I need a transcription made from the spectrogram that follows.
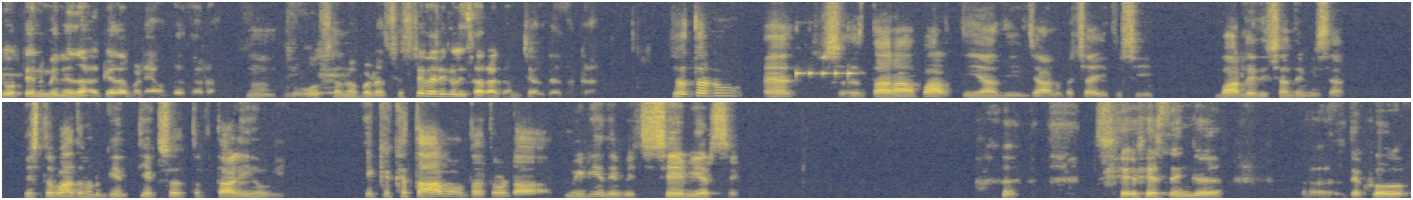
ਦੋ ਤਿੰਨ ਮਹੀਨੇ ਦਾ ਅੱਗੇ ਦਾ ਬਣਿਆ ਹੁੰਦਾ ਸਾਰਾ। ਉਸ ਹਿਸਾਬ ਨਾਲ ਬੜਾ ਸਿਸਟਮੈਟਿਕਲੀ ਸਾਰਾ ਕੰਮ ਚੱਲਦਾ ਸਾਡਾ ਜਦੋਂ ਤੁਹਾਨੂੰ ਅਹ, ਸ- 17 ਭਾਰਤੀਆਂ ਦੀ ਜਾਨ ਬਚਾਈ ਤੁਸੀਂ ਬਾਹਰਲੇ ਦੇਸ਼ਾਂ ਦੇ ਵੀ ਸਨ। ਇਸ ਤੋਂ ਬਾਅਦ ਹੁਣ ਗਿਣਤੀ 143 ਹੋ ਗਈ। ਇੱਕ ਖਿਤਾਬ ਆਉਂਦਾ ਤੁਹਾਡਾ ਮੀਡੀਆ ਦੇ ਵਿੱਚ ਸੇਵੀਅਰ ਸਿੰਘ। ਸੇਵੀਰ ਸਿੰਘ ਦੇਖੋ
